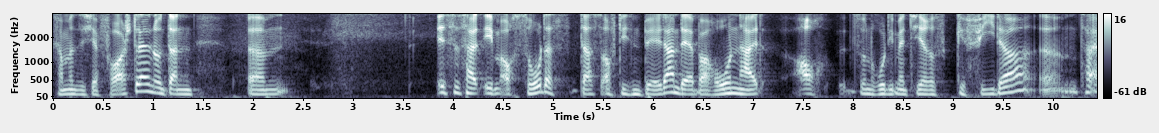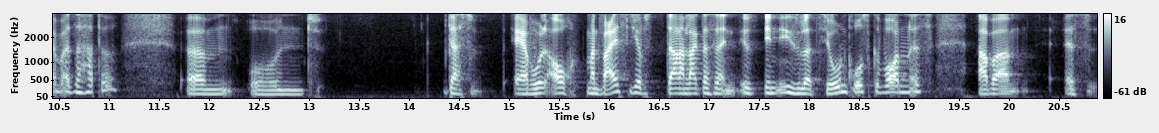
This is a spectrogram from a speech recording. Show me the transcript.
kann man sich ja vorstellen. Und dann ähm, ist es halt eben auch so, dass, dass auf diesen Bildern der Baron halt auch so ein rudimentäres Gefieder ähm, teilweise hatte. Ähm, und das er wohl auch, man weiß nicht, ob es daran lag, dass er in, in Isolation groß geworden ist, aber es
